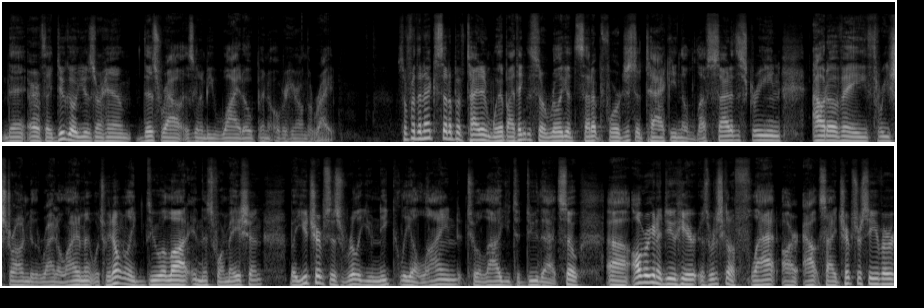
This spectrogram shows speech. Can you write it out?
then, or if they do go user him, this route is going to be wide open over here on the right. So for the next setup of tight end whip, I think this is a really good setup for just attacking the left side of the screen out of a three strong to the right alignment, which we don't really do a lot in this formation. But U-Trips is really uniquely aligned to allow you to do that. So uh, all we're going to do here is we're just going to flat our outside trips receiver.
